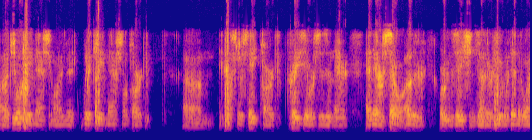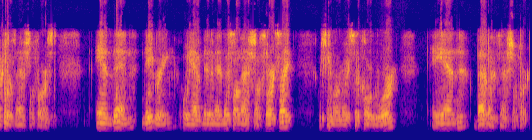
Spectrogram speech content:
uh, Jewel Cave National Monument, Wind Cave National Park, um, Custer State Park, Crazy Horses in there, and there are several other organizations that are here within the Black Hills National Forest. And then neighboring, we have Minuteman Missile National Historic Site, which commemorates the Cold War, and Badlands National Park.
